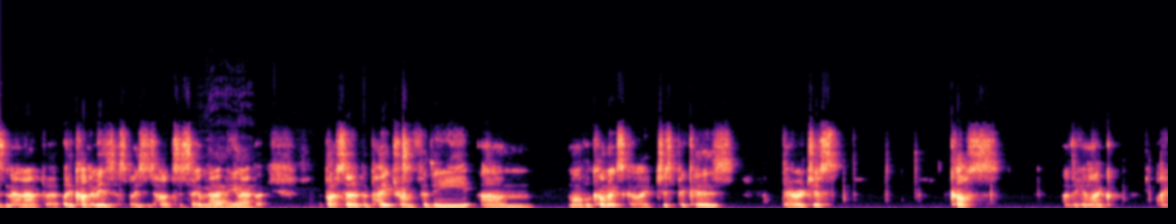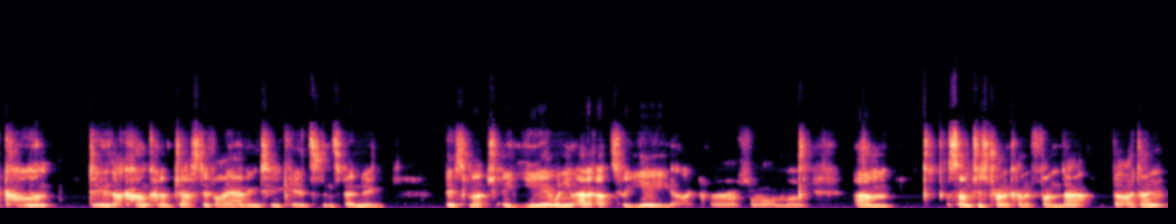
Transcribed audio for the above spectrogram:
isn't an advert. Well, it kind of is, I suppose. It's hard to say without Yeah, being yeah. advert. But I've set up a Patreon for the um, Marvel Comics Guide just because there are just costs. I'm thinking, like, I can't do that. I can't kind of justify having two kids and spending this much a year. When you add it up to a year, you go, like, "Oh. Um, so I'm just trying to kind of fund that. But I don't,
